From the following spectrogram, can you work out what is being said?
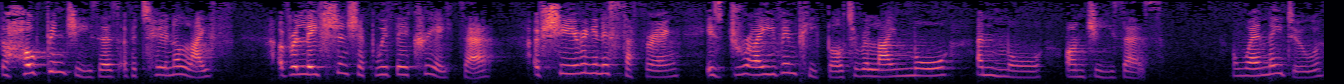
the hope in Jesus of eternal life, of relationship with their Creator, of sharing in His suffering, is driving people to rely more and more on Jesus. And when they do,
